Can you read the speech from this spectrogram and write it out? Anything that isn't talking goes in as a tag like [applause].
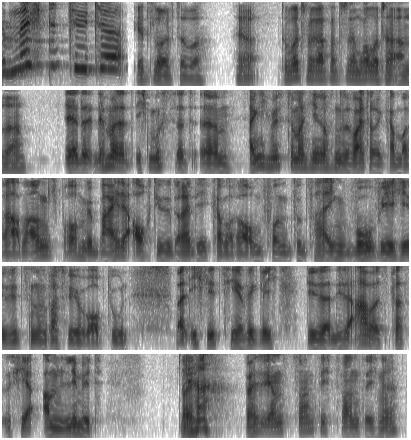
Gemischte Tüte. Jetzt läuft's aber. Ja. Du wolltest mir gerade was zu deinem Roboterarm sagen. Ja, da, ich muss das, ähm, eigentlich müsste man hier noch eine weitere Kamera haben. Eigentlich brauchen wir beide auch diese 3D-Kamera, um von zu zeigen, wo wir hier sitzen und was wir überhaupt tun. Weil ich sitze hier wirklich, dieser, dieser Arbeitsplatz ist hier am Limit. Weil, Ja. Weißt du, wir haben es 2020, ne?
